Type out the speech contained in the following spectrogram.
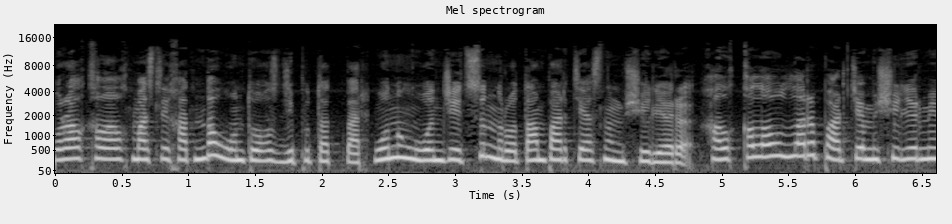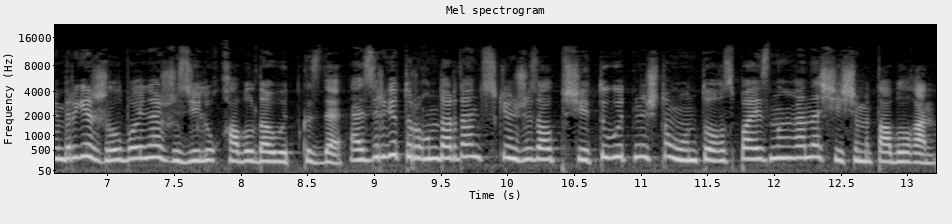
Орал қалалық мәслихатында 19 депутат бар. Оның 17-сі Нұр Отан партиясының мүшелері. Халық қалаулылары партия мүшелерімен бірге жыл бойына 150 қабылдау өткізді. Әзірге тұрғындардан түскен 167 өтініштің 19 пайызының ғана шешімі табылған.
